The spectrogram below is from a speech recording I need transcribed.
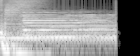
Bye.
